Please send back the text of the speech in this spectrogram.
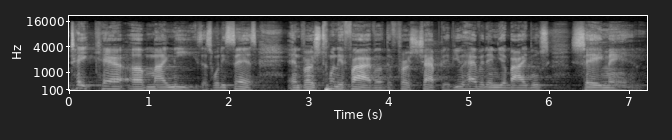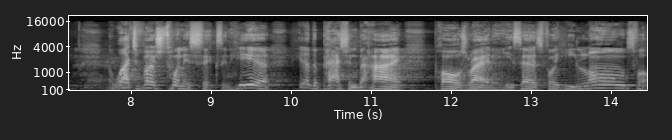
take care of my needs. That's what he says in verse 25 of the first chapter. If you have it in your Bibles, say amen. Now watch verse 26 and hear, hear the passion behind Paul's writing. He says, For he longs for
